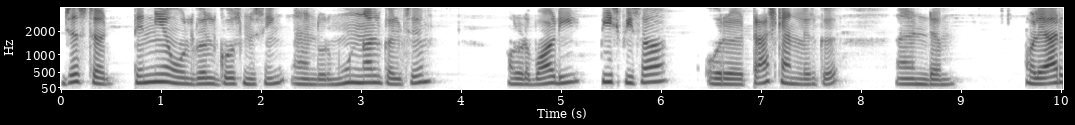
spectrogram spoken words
Just a ten year old girl goes missing and ஒரு மூணு நாள் கழித்து அவளோட பாடி பீஸ் பீஸாக ஒரு ட்ராஷ் கேனில் இருக்குது அண்டு அவளை யார்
